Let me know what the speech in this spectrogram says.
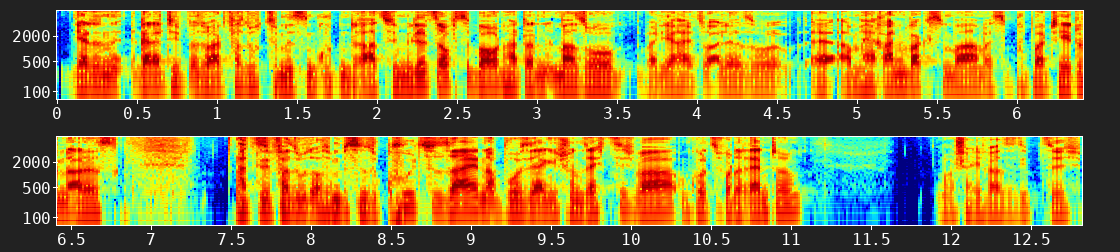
die hat dann relativ, also hat versucht zumindest einen guten Draht zu den Mädels aufzubauen, hat dann immer so, weil die halt so alle so äh, am Heranwachsen waren, weißt du, Pubertät und alles, hat sie versucht auch so ein bisschen so cool zu sein, obwohl sie eigentlich schon 60 war und kurz vor der Rente. Wahrscheinlich war sie 70.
